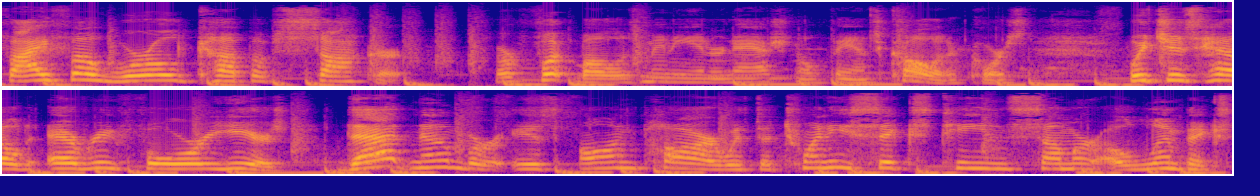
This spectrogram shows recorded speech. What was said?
FIFA World Cup of Soccer, or football, as many international fans call it, of course, which is held every four years. That number is on par with the 2016 Summer Olympics,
